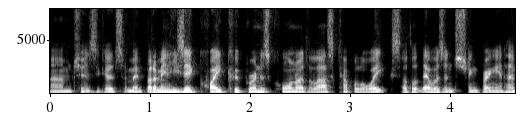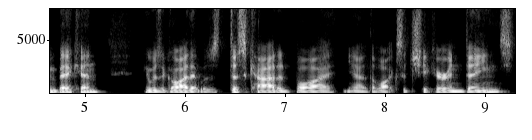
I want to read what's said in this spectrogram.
um, turns the good. So I mean, but I mean, he's had Quade Cooper in his corner the last couple of weeks. I thought that was interesting bringing him back in. He was a guy that was discarded by you know the likes of Cheika and Deans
